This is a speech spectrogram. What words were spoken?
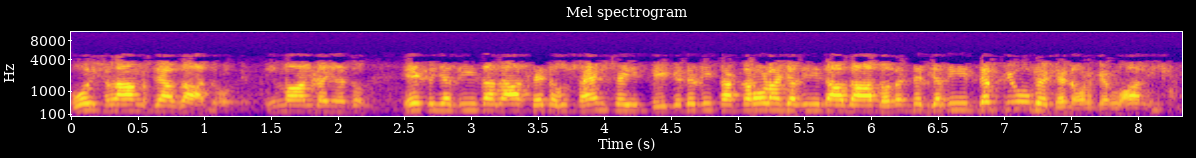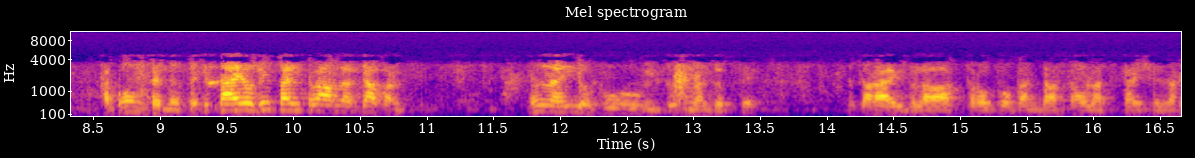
وہ اسلام سے آزاد ہو ایمان دہی تو ایک جدید آزاد تھے تو حسین شہید تھی، کہ جدید تھا کروڑا جدید آزاد ہو گئے، جدید جب کیوں بیٹھے نہ کے روحانی حکومت میں سے چاہے اسی طرح اسلام نے کیا فرق ہوں نہیں ہو، پوری دنیا دکھتے ذرائع بلاک تروپو گنڈا دولت، پیسے ذرا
